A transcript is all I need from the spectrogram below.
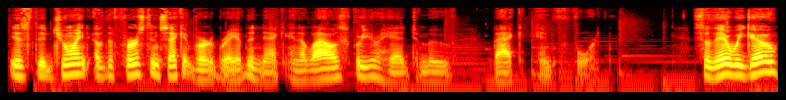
is the joint of the first and second vertebrae of the neck and allows for your head to move back and forth. So there we go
